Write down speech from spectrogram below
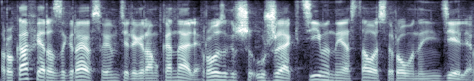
Рукав я разыграю в своем телеграм-канале. Розыгрыш уже активен и осталось ровно неделя,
